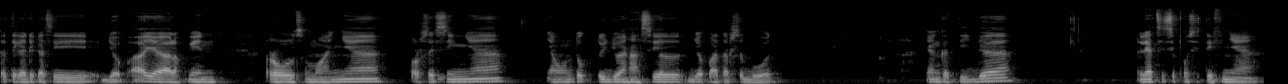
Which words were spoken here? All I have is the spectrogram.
Ketika dikasih job A ya lakuin role semuanya processingnya yang untuk tujuan hasil job A tersebut. Yang ketiga lihat sisi positifnya.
